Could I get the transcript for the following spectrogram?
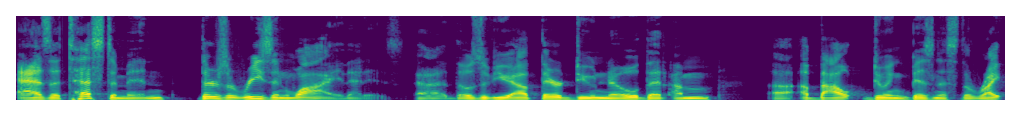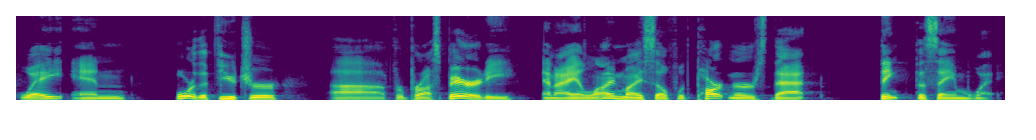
as a testament, there's a reason why that is. Uh, those of you out there do know that I'm uh, about doing business the right way and for the future, uh, for prosperity. And I align myself with partners that think the same way.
